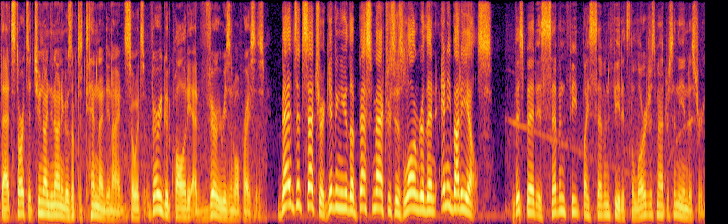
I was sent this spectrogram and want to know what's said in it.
that starts at $2.99 and goes up to $10.99. So it's very good quality at very reasonable prices. Beds Etc., giving you the best mattresses longer than anybody else. This bed is seven feet by seven feet. It's the largest mattress in the industry.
